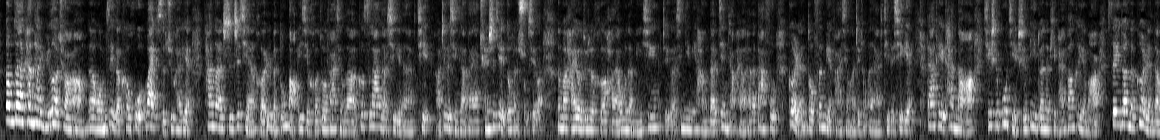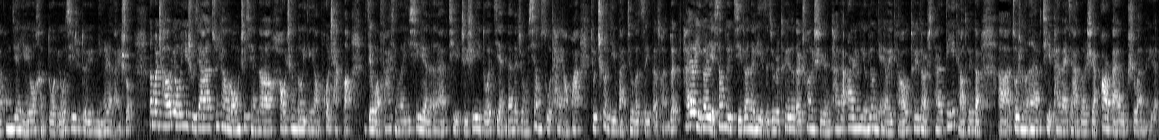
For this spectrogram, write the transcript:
那我们再来看看娱乐圈啊，那我们自己的客户 Wax 区块链，它呢是之前和日本东宝一起合作发行了哥斯拉的系列 NFT 啊，这个形象大家全世界也都很熟悉了。那么还有就是和好莱坞的明星，这个星际迷航的舰长，还有他的大副个人都分别发行了这种 NFT 的系列。大家可以看到啊，其实不仅是 B 端的品牌方可以玩，C 端的个人的空间也有很多，尤其是对于名人来说。那么潮流艺术家村上隆之前呢，号称都已经要破产。了，结果发行了一系列的 NFT，只是一朵简单的这种像素太阳花，就彻底挽救了自己的团队。还有一个也相对极端的例子，就是 Twitter 的创始人，他在二零零六年有一条 Twitter 是他的第一条 Twitter 啊，做成了 NFT，拍卖价格是二百五十万美元。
